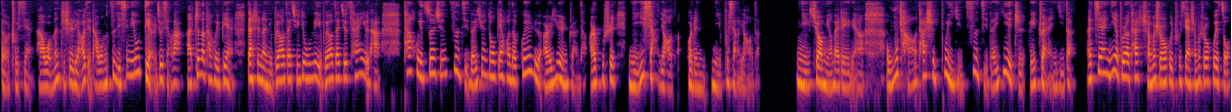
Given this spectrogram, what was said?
的出现啊，我们只是了解它，我们自己心里有底儿就行了啊。真的它会变，但是呢，你不要再去用力，不要再去参与它，它会遵循自己的运动变化的规律而运转的，而不是你想要的或者你不想要的。你需要明白这一点啊，无常它是不以自己的意志为转移的。啊，既然你也不知道它什么时候会出现，什么时候会走，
